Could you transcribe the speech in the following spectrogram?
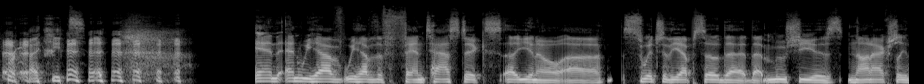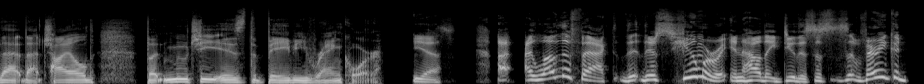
Right. and and we have we have the fantastic uh, you know uh, switch of the episode that that Muchi is not actually that that child, but Muchi is the baby Rancor. Yes. I, I love the fact that there's humor in how they do this. This is a very good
